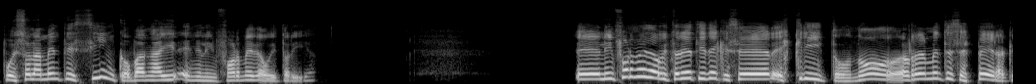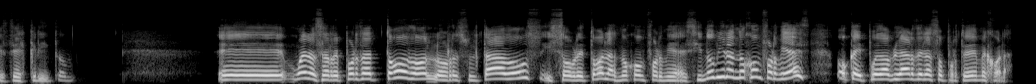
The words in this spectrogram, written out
pues solamente 5 van a ir en el informe de auditoría. El informe de auditoría tiene que ser escrito, ¿no? Realmente se espera que esté escrito. eh, bueno, se reporta todos los resultados y sobre todo las no conformidades. Si no hubiera no conformidades, ok, puedo hablar de las oportunidades de mejora,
